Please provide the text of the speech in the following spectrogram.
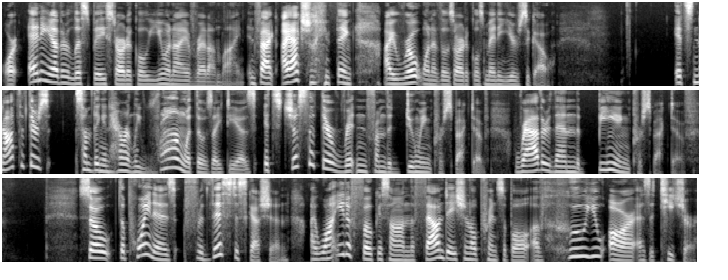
or any other list based article you and I have read online. In fact, I actually think I wrote one of those articles many years ago. It's not that there's something inherently wrong with those ideas. It's just that they're written from the doing perspective rather than the being perspective. So, the point is for this discussion, I want you to focus on the foundational principle of who you are as a teacher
